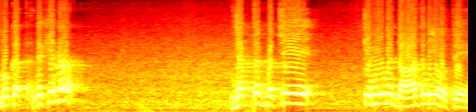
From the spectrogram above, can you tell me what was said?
وہ کہتے دیکھیں نا، جب تک بچے کے منہ میں دانت نہیں ہوتے،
